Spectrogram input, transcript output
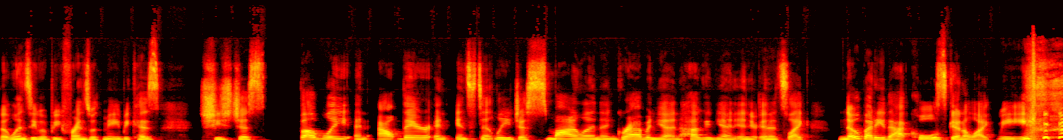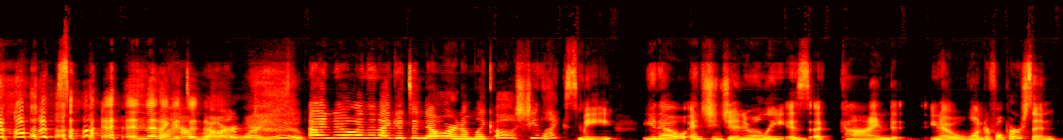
that Lindsay would be friends with me because she's just bubbly and out there and instantly just smiling and grabbing you and hugging you, and and, you're- and it's like nobody that cool's gonna like me. and then I get to know her. Were you? I know. And then I get to know her and I'm like, oh, she likes me, you know, and she genuinely is a kind, you know, wonderful person.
